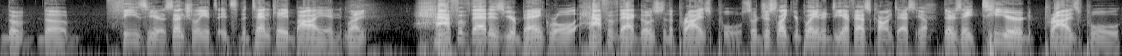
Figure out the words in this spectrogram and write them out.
the the fees here. Essentially, it's it's the 10k buy-in Right. half of that is your bankroll, half of that goes to the prize pool. So just like you're playing a DFS contest, Yep. there's a tiered prize pool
